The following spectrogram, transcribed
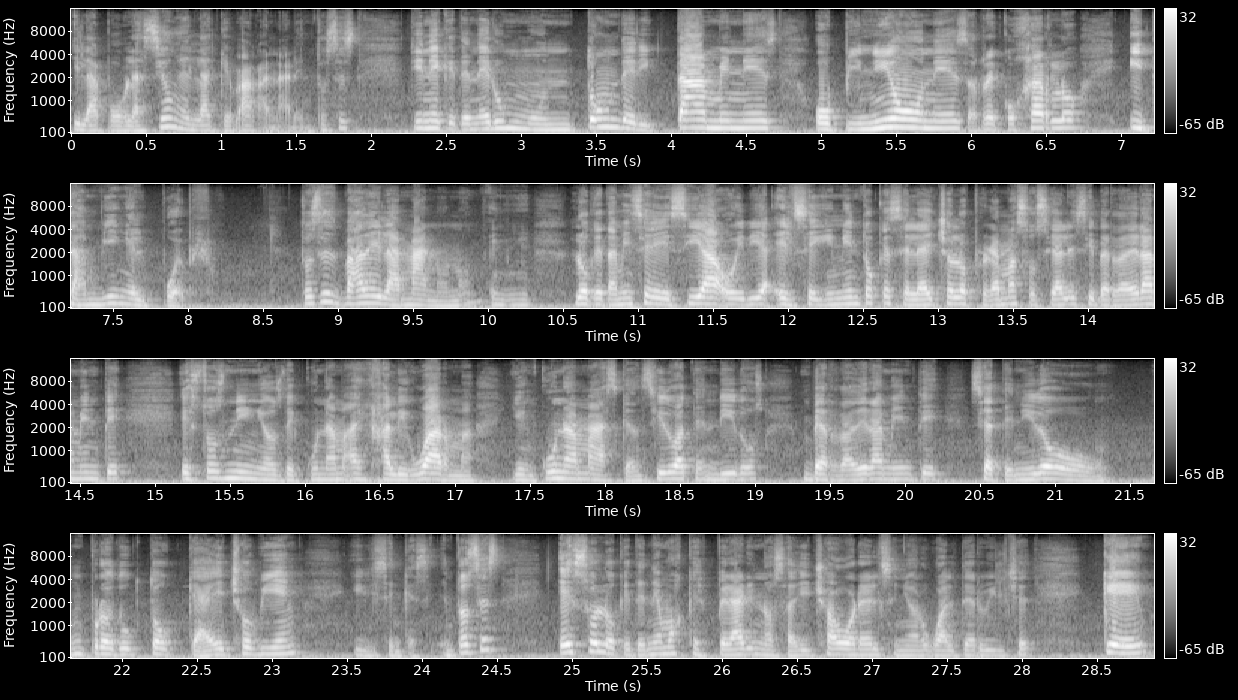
y la población es la que va a ganar. Entonces, tiene que tener un montón de dictámenes, opiniones, recogerlo y también el pueblo. Entonces va de la mano, ¿no? lo que también se decía hoy día, el seguimiento que se le ha hecho a los programas sociales y verdaderamente estos niños de Cuna en Jaliguarma y en Cuna Más que han sido atendidos, verdaderamente se ha tenido un producto que ha hecho bien y dicen que sí. Entonces, eso es lo que tenemos que esperar y nos ha dicho ahora el señor Walter Vilchez, que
